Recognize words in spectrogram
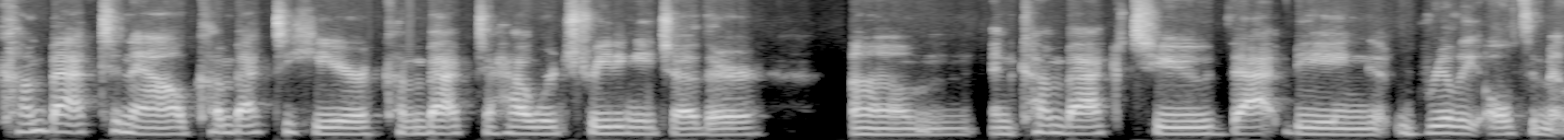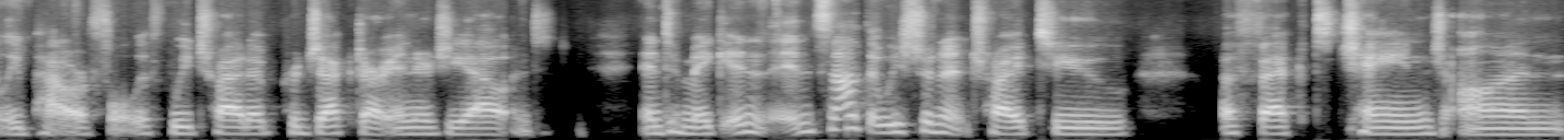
come back to now, come back to here, come back to how we're treating each other, um, and come back to that being really ultimately powerful. If we try to project our energy out and and to make and it's not that we shouldn't try to affect change on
